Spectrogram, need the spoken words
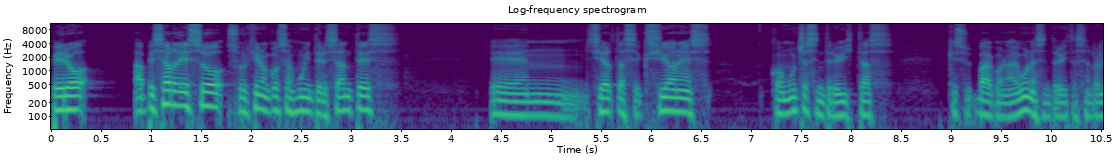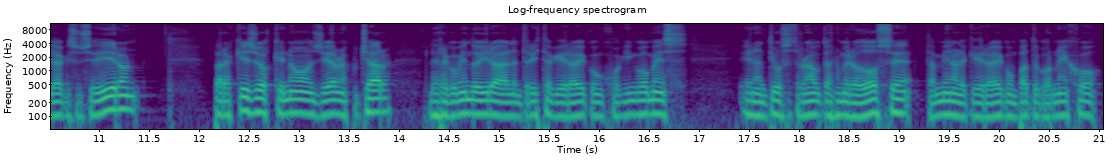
Pero a pesar de eso surgieron cosas muy interesantes en ciertas secciones con muchas entrevistas, que va con algunas entrevistas en realidad que sucedieron. Para aquellos que no llegaron a escuchar, les recomiendo ir a la entrevista que grabé con Joaquín Gómez en Antiguos Astronautas número 12, también a la que grabé con Pato Cornejo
